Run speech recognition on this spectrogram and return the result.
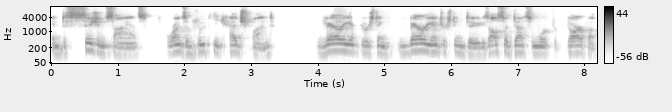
in decision science, runs a boutique hedge fund. Very interesting, very interesting dude. He's also done some work for DARPA.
